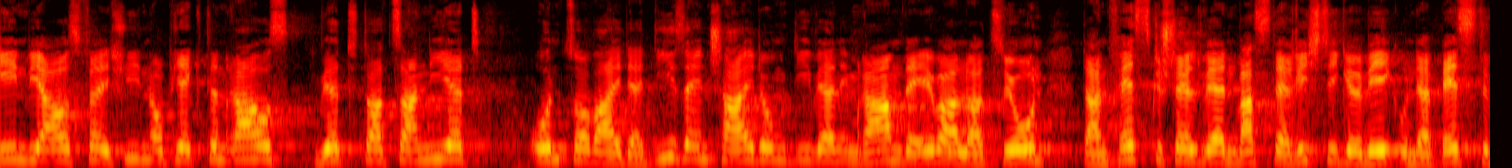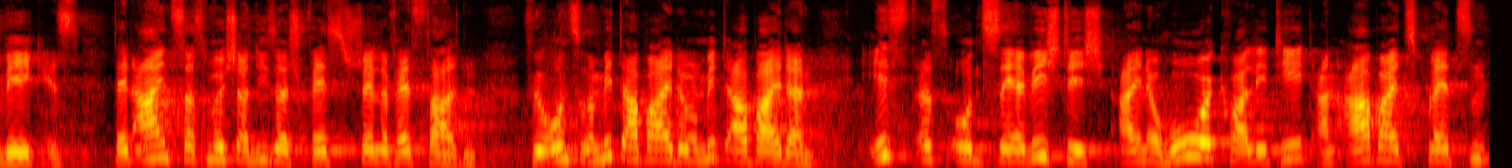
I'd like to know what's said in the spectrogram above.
Gehen wir aus verschiedenen Objekten raus? Wird dort saniert? und so weiter. Diese Entscheidungen die werden im Rahmen der Evaluation dann festgestellt werden, was der richtige Weg und der beste Weg ist. Denn eines das möchte ich an dieser Stelle festhalten. Für unsere Mitarbeiterinnen und Mitarbeiter ist es uns sehr wichtig, eine hohe Qualität an Arbeitsplätzen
